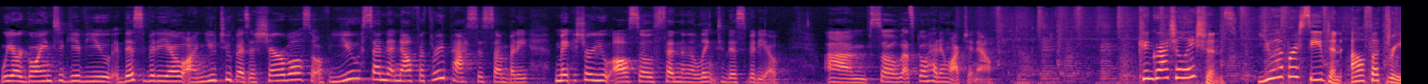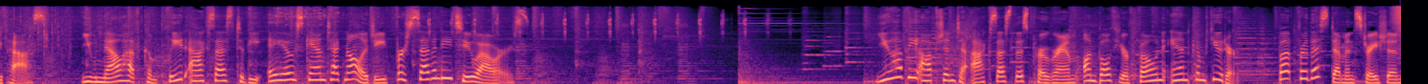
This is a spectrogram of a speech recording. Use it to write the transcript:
we are going to give you this video on YouTube as a shareable. So if you send an Alpha 3 pass to somebody, make sure you also send them a link to this video. Um, so let's go ahead and watch it now. Congratulations! You have received an Alpha 3 pass. You now have complete access to the AO scan technology for 72 hours. You have the option to access this program on both your phone and computer, but for this demonstration,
